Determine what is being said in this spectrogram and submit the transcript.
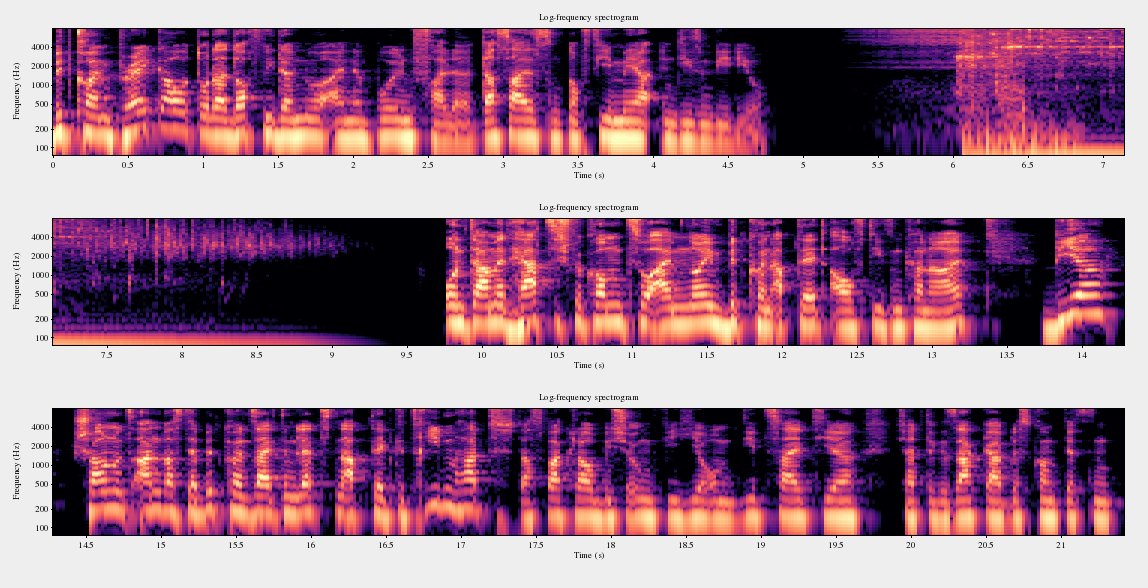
Bitcoin Breakout oder doch wieder nur eine Bullenfalle? Das alles und noch viel mehr in diesem Video. Und damit herzlich willkommen zu einem neuen Bitcoin Update auf diesem Kanal. Wir schauen uns an, was der Bitcoin seit dem letzten Update getrieben hat. Das war, glaube ich, irgendwie hier um die Zeit hier. Ich hatte gesagt gehabt, es kommt jetzt ein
